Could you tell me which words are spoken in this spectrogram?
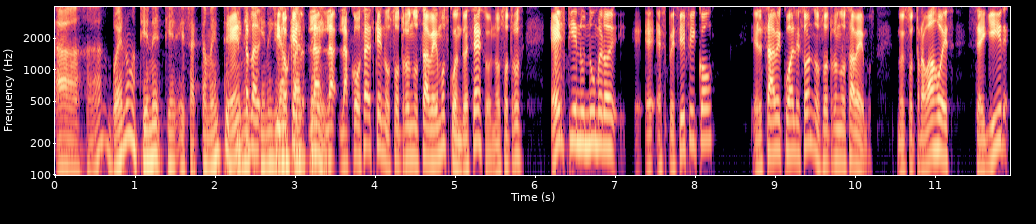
Ajá, bueno, tiene, tiene exactamente. tiene, sino que la, cosa es que nosotros no sabemos cuándo es eso. Nosotros, él tiene un número eh, eh, específico, él sabe cuáles son, nosotros no sabemos. Nuestro trabajo es seguir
